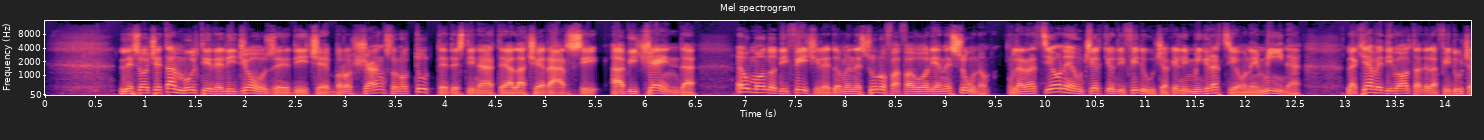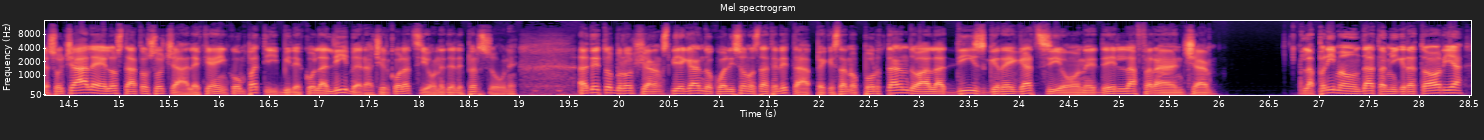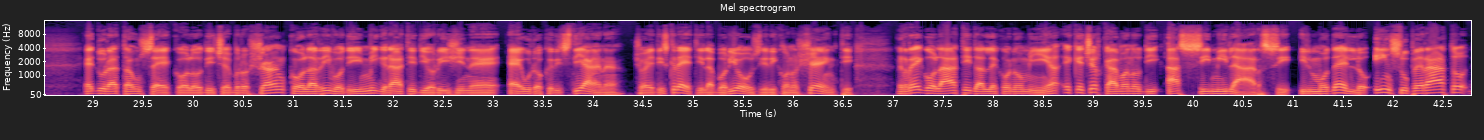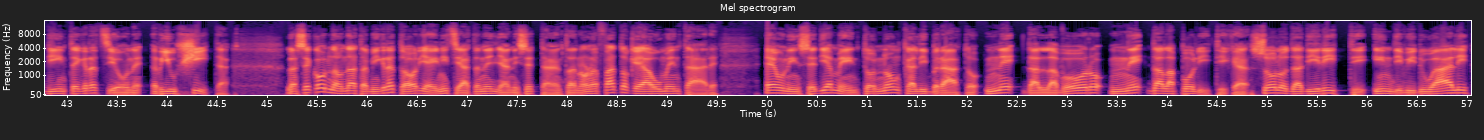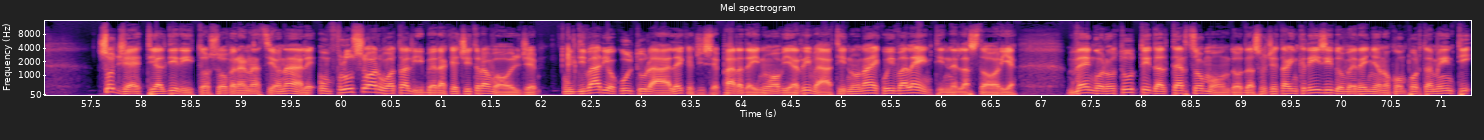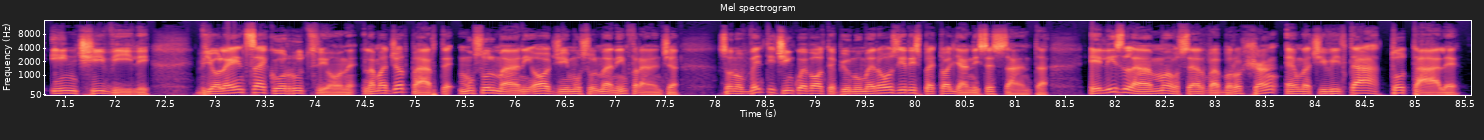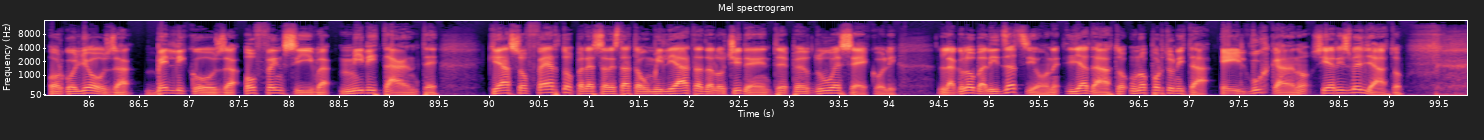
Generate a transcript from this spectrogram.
Le società multireligiose, dice Brochant, sono tutte destinate a lacerarsi a vicenda è un mondo difficile dove nessuno fa favori a nessuno. La nazione è un cerchio di fiducia che l'immigrazione mina. La chiave di volta della fiducia sociale è lo Stato sociale, che è incompatibile con la libera circolazione delle persone. Ha detto Brochant spiegando quali sono state le tappe che stanno portando alla disgregazione della Francia. La prima ondata migratoria è durata un secolo, dice Brochant, con l'arrivo di immigrati di origine eurocristiana, cioè discreti, laboriosi, riconoscenti, regolati dall'economia e che cercavano di assimilarsi, il modello insuperato di integrazione riuscita. La seconda ondata migratoria è iniziata negli anni 70, non ha fatto che aumentare. È un insediamento non calibrato né dal lavoro né dalla politica, solo da diritti individuali soggetti al diritto sovranazionale, un flusso a ruota libera che ci travolge. Il divario culturale che ci separa dai nuovi arrivati non ha equivalenti nella storia. Vengono tutti dal terzo mondo, da società in crisi dove regnano comportamenti incivili, violenza e corruzione. La maggior parte musulmani, oggi i musulmani in Francia, sono 25 volte più numerosi rispetto agli anni 60 e l'Islam, osserva Brochant, è una civiltà totale, orgogliosa, bellicosa, offensiva, militante, che ha sofferto per essere stata umiliata dall'Occidente per due secoli. La globalizzazione gli ha dato un'opportunità e il vulcano si è risvegliato.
